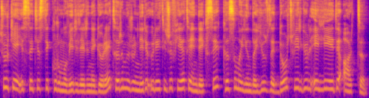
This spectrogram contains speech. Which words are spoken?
Türkiye İstatistik Kurumu verilerine göre tarım ürünleri üretici fiyat endeksi Kasım ayında %4,57 arttı.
